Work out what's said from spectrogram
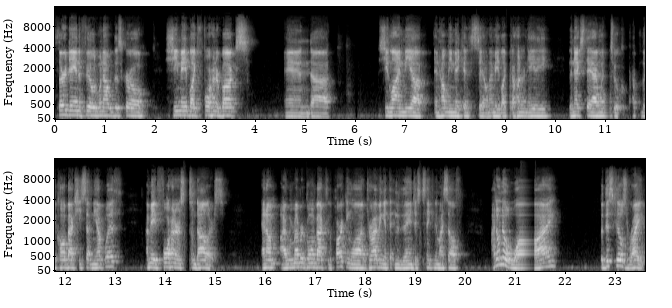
Third day in the field, went out with this girl. She made like 400 bucks and uh, she lined me up and helped me make a sale. And I made like 180. The next day I went to a, the callback she set me up with. I made 400 some dollars. And I'm, I remember going back to the parking lot, driving at the end of the day and just thinking to myself, I don't know why but this feels right.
